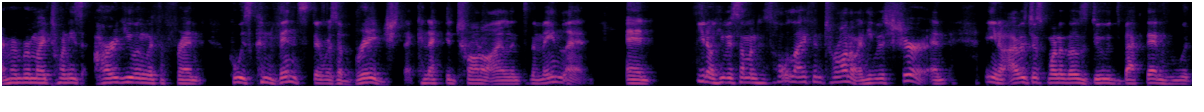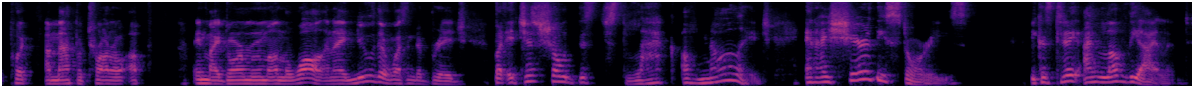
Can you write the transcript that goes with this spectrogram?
i remember in my 20s arguing with a friend who was convinced there was a bridge that connected toronto island to the mainland and you know, he was someone his whole life in Toronto and he was sure. And, you know, I was just one of those dudes back then who would put a map of Toronto up in my dorm room on the wall and i knew there wasn't a bridge but it just showed this just lack of knowledge. And i share these stories because today i love the island.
